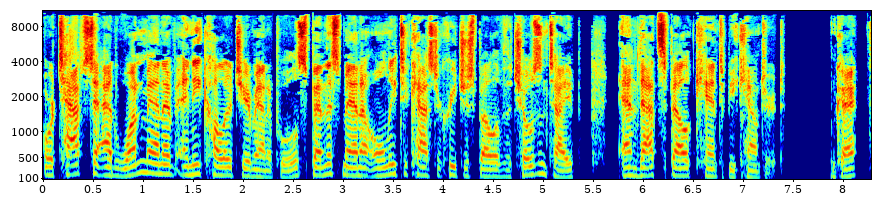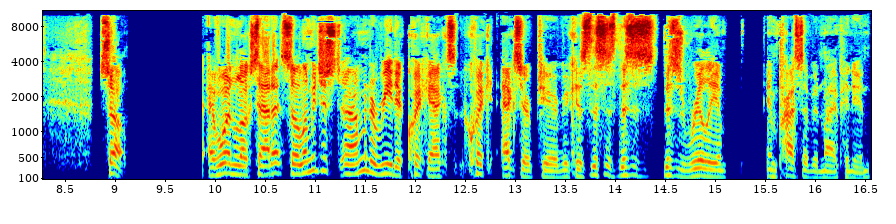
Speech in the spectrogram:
or taps to add one mana of any color to your mana pool. Spend this mana only to cast a creature spell of the chosen type, and that spell can't be countered. Okay, so everyone looks at it. So let me just uh, I'm going to read a quick ex, quick excerpt here because this is this is this is really im- impressive in my opinion.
